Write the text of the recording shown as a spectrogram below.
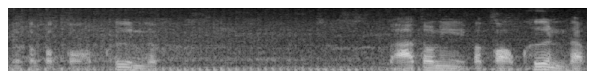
แล้วก็ประกอบ ขึ้นครับปลาตัวนี้ประกอบขึ้นครับ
